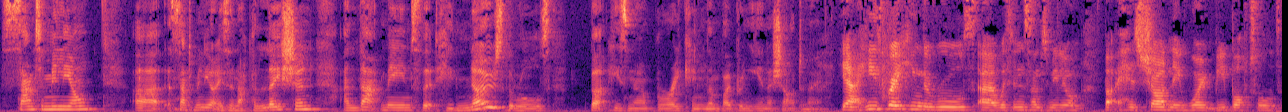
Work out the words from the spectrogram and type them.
Saint-Emilion. Uh, Saint-Emilion is an appellation, and that means that he knows the rules, but he's now breaking them by bringing in a Chardonnay. Yeah, he's breaking the rules uh, within Saint-Emilion, but his Chardonnay won't be bottled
